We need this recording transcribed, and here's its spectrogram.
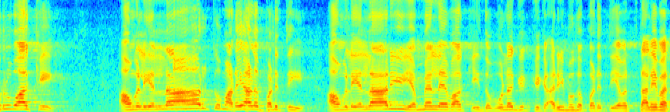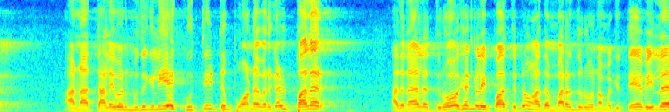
உருவாக்கி அவங்களை எல்லாருக்கும் அடையாளப்படுத்தி அவங்களை எல்லாரையும் எம்எல்ஏ வாக்கி இந்த உலகுக்கு அறிமுகப்படுத்தியவர் தலைவர். ஆனால் தலைவர் முதுகிலேயே குத்திட்டு போனவர்கள் பலர். அதனால் துரோகங்களை பார்த்துட்டோம் அதை மறந்துடும் நமக்கு தேவையில்லை.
